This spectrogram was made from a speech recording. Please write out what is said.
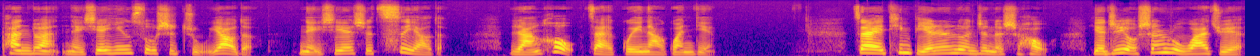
判断哪些因素是主要的，哪些是次要的，然后再归纳观点。在听别人论证的时候，也只有深入挖掘，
